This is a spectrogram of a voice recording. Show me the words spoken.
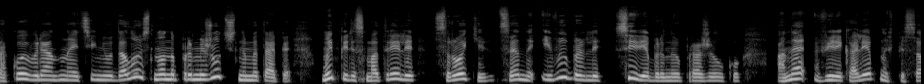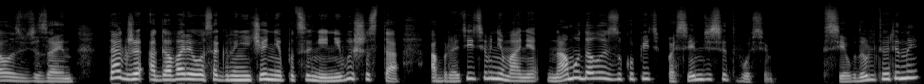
такой вариант найти не удалось, но на промежуточном этапе мы пересмотрели сроки, цены и выбрали серебряную прожилку. Она великолепно вписалась в дизайн. Также оговаривалось ограничение по цене не выше 100. Обратите внимание, нам удалось закупить по 78. Все удовлетворены?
